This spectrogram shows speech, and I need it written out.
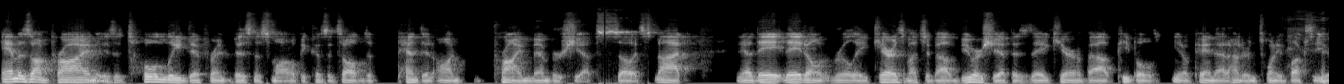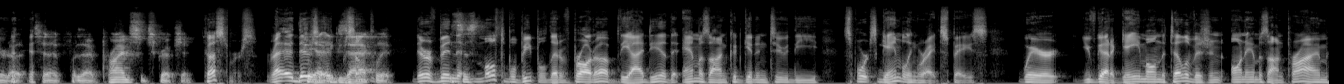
Amazon Prime is a totally different business model because it's all dependent on Prime memberships. So it's not you know they they don't really care as much about viewership as they care about people you know paying that 120 bucks a year to, to for their prime subscription. Customers right? There's yeah, exactly. There have been is, multiple people that have brought up the idea that amazon could get into the sports gambling rights space where you've got a game on the television on amazon prime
